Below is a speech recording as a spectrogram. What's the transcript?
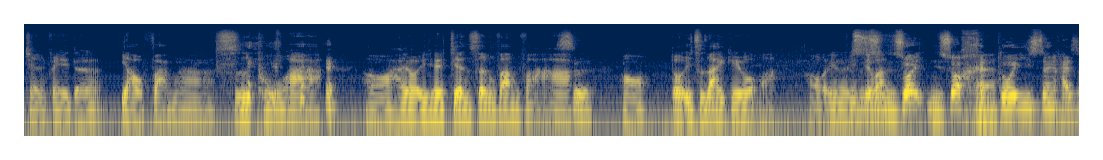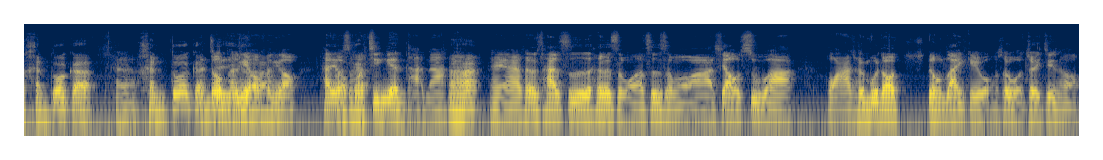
减肥的药方啊、食谱啊，哦，还有一些健身方法啊，是，哦，都一直赖给我啊，哦，因为是对吧，？你说你说很多医生还是很多个嗯，很多个很多朋友朋友，他有什么经验谈啊？啊，哎呀，他说他是喝什么啊吃什么啊，酵素啊，哇，全部都用赖给我，所以我最近哈、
